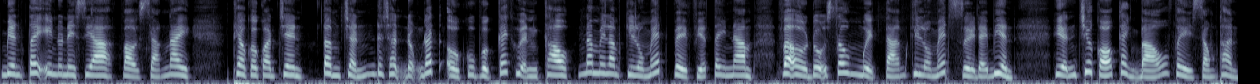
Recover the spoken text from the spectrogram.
miền Tây Indonesia vào sáng nay. Theo cơ quan trên, tầm chấn trận động đất ở khu vực cách huyện Kao 55 km về phía tây nam và ở độ sâu 18 km dưới đáy biển. Hiện chưa có cảnh báo về sóng thần.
